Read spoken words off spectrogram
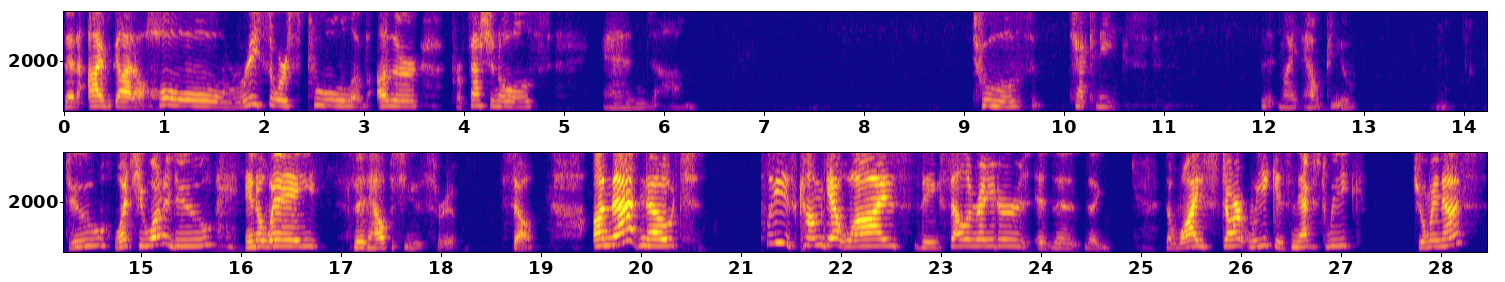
then I've got a whole resource pool of other professionals and um, tools, techniques that might help you do what you want to do in a way that helps you through. So, on that note, please come get wise. The accelerator, eh, the the the wise start week is next week. Join us.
